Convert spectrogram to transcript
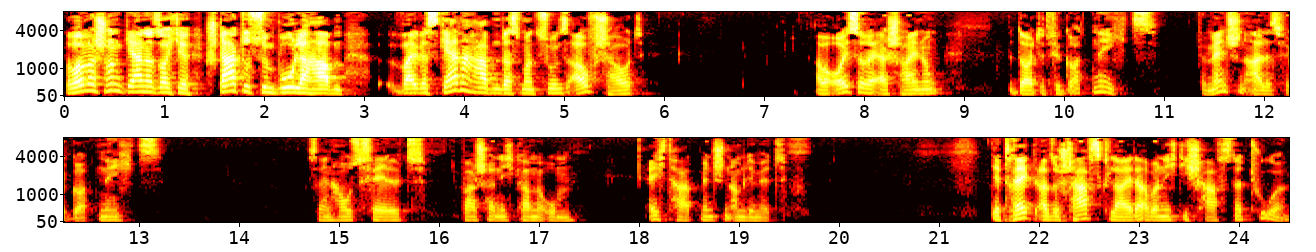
Da wollen wir schon gerne solche Statussymbole haben, weil wir es gerne haben, dass man zu uns aufschaut. Aber äußere Erscheinung bedeutet für Gott nichts. Für Menschen alles, für Gott nichts. Sein Haus fällt, wahrscheinlich kam er um. Echt hart, Menschen am Limit. Der trägt also Schafskleider, aber nicht die Schafsnatur.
